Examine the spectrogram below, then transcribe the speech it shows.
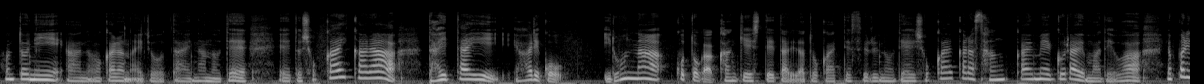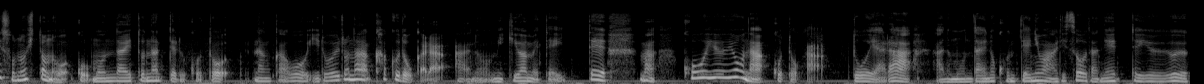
本当にあの分からない状態なので、えーと、初回から大体やはりこういろんなことが関係してたりだとかってするので初回から3回目ぐらいまではやっぱりその人のこう問題となってることなんかをいろいろな角度からあの見極めていって、まあ、こういうようなことがどうやらあの問題の根底にはありそうだねっていう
